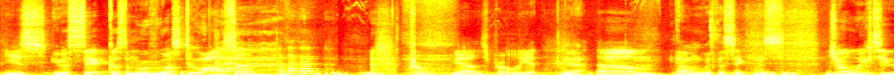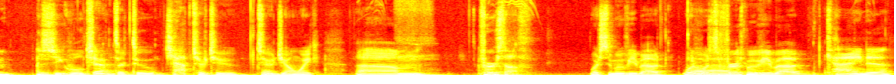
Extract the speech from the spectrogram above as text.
He's He was sick because the movie was too awesome. pro- yeah, that's probably it. yeah. Um, Down with the sickness. John Wick 2, a sequel to Chapter two. Chapter 2 to Yeah. John Wick. Um, first off, what's the movie about? What, what's the Uh, first movie about? Kinda.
